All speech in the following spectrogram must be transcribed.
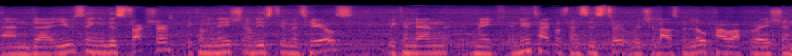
and uh, using this structure, the combination of these two materials, we can then make a new type of transistor which allows for low power operation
